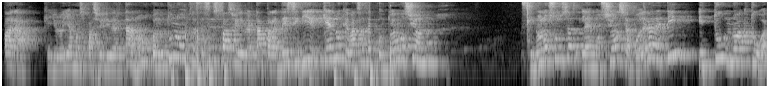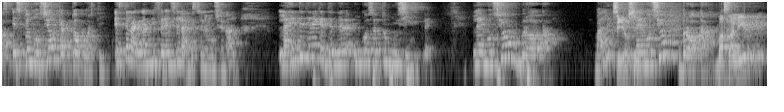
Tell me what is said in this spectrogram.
para, que yo lo llamo espacio de libertad, ¿no? Cuando tú no usas ese espacio de libertad para decidir qué es lo que vas a hacer con tu emoción, si no los usas, la emoción se apodera de ti y tú no actúas. Es tu emoción que actúa por ti. Esta es la gran diferencia de la gestión emocional. La gente tiene que entender un concepto muy simple. La emoción brota, ¿vale? Sí o sí. La emoción brota. Va a salir,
